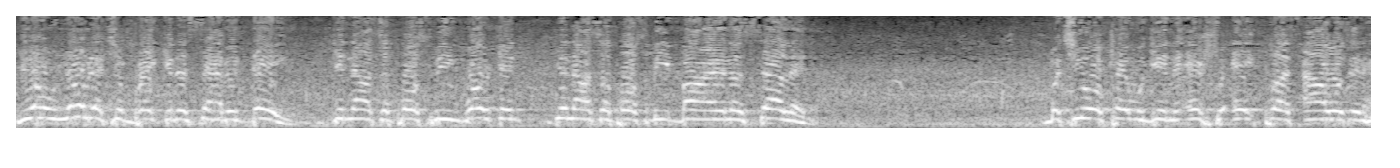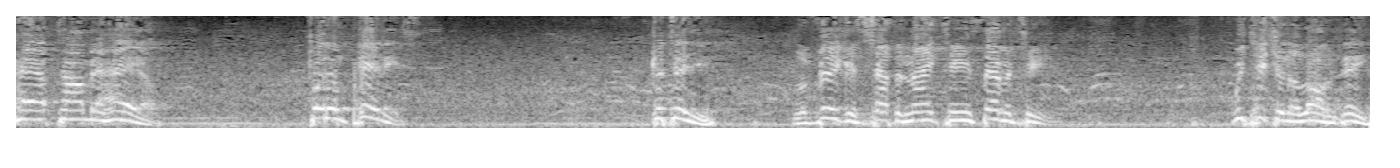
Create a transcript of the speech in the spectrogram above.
You don't know that you're breaking the Sabbath day. You're not supposed to be working. You're not supposed to be buying or selling. But you okay with getting an extra eight plus hours in half time and a half for them pennies. Continue. Leviticus chapter 19, 17. We teaching the law today.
